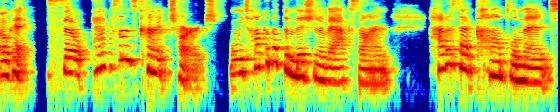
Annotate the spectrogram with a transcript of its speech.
Okay. So, Axon's current charge, when we talk about the mission of Axon, how does that complement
